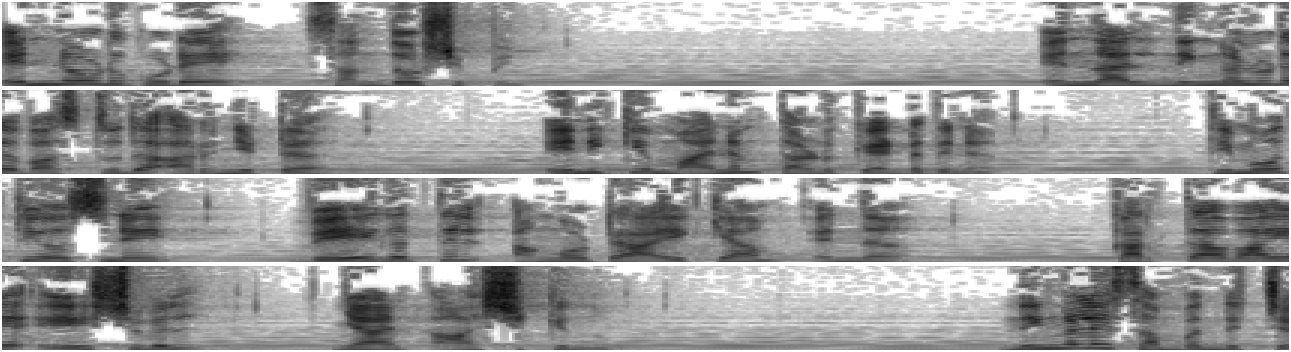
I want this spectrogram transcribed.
എന്നോടുകൂടെ സന്തോഷിപ്പിൻ. എന്നാൽ നിങ്ങളുടെ വസ്തുത അറിഞ്ഞിട്ട് എനിക്ക് മനം തണുക്കേണ്ടതിന് തിമോത്തിയോസിനെ വേഗത്തിൽ അങ്ങോട്ട് അയക്കാം എന്ന് കർത്താവായ യേശുവിൽ ഞാൻ ആശിക്കുന്നു. നിങ്ങളെ സംബന്ധിച്ച്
